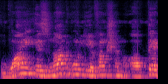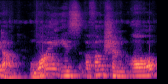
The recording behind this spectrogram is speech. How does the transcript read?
y is not only a function of theta, y is a function of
